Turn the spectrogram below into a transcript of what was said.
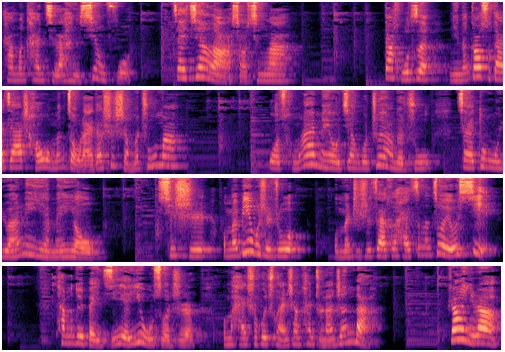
他们看起来很幸福。再见了，小青蛙。大胡子，你能告诉大家朝我们走来的是什么猪吗？我从来没有见过这样的猪，在动物园里也没有。其实我们并不是猪，我们只是在和孩子们做游戏。他们对北极也一无所知，我们还是回船上看指南针吧。让一让，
